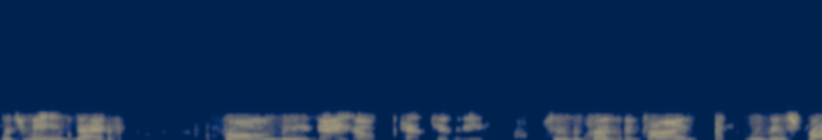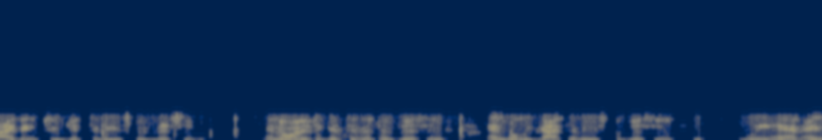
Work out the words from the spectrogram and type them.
Which means that from the day of captivity to the present time, we've been striving to get to these positions. In order to get to the positions, and when we got to these positions, we had a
